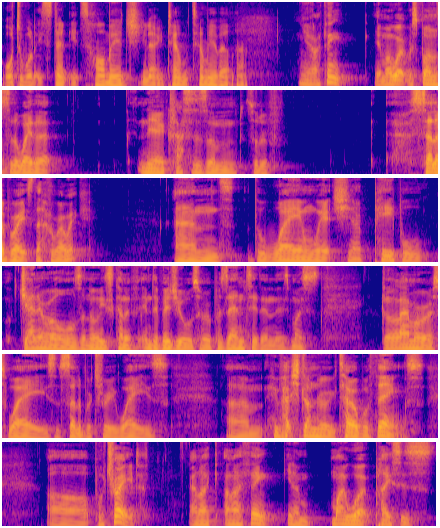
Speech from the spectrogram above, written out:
or to what extent it's homage. You know, tell, tell me about that. Yeah, I think yeah, my work responds to the way that neoclassicism sort of celebrates the heroic and the way in which you know people, generals, and all these kind of individuals who are presented in these most glamorous ways, of celebratory ways, um, who've actually done really terrible things, are portrayed. And I and I think you know my work places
